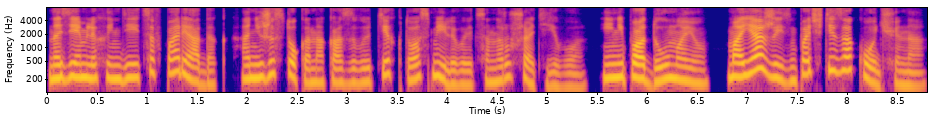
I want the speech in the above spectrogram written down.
На землях индейцев порядок. Они жестоко наказывают тех, кто осмеливается нарушать его. И не подумаю. Моя жизнь почти закончена.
